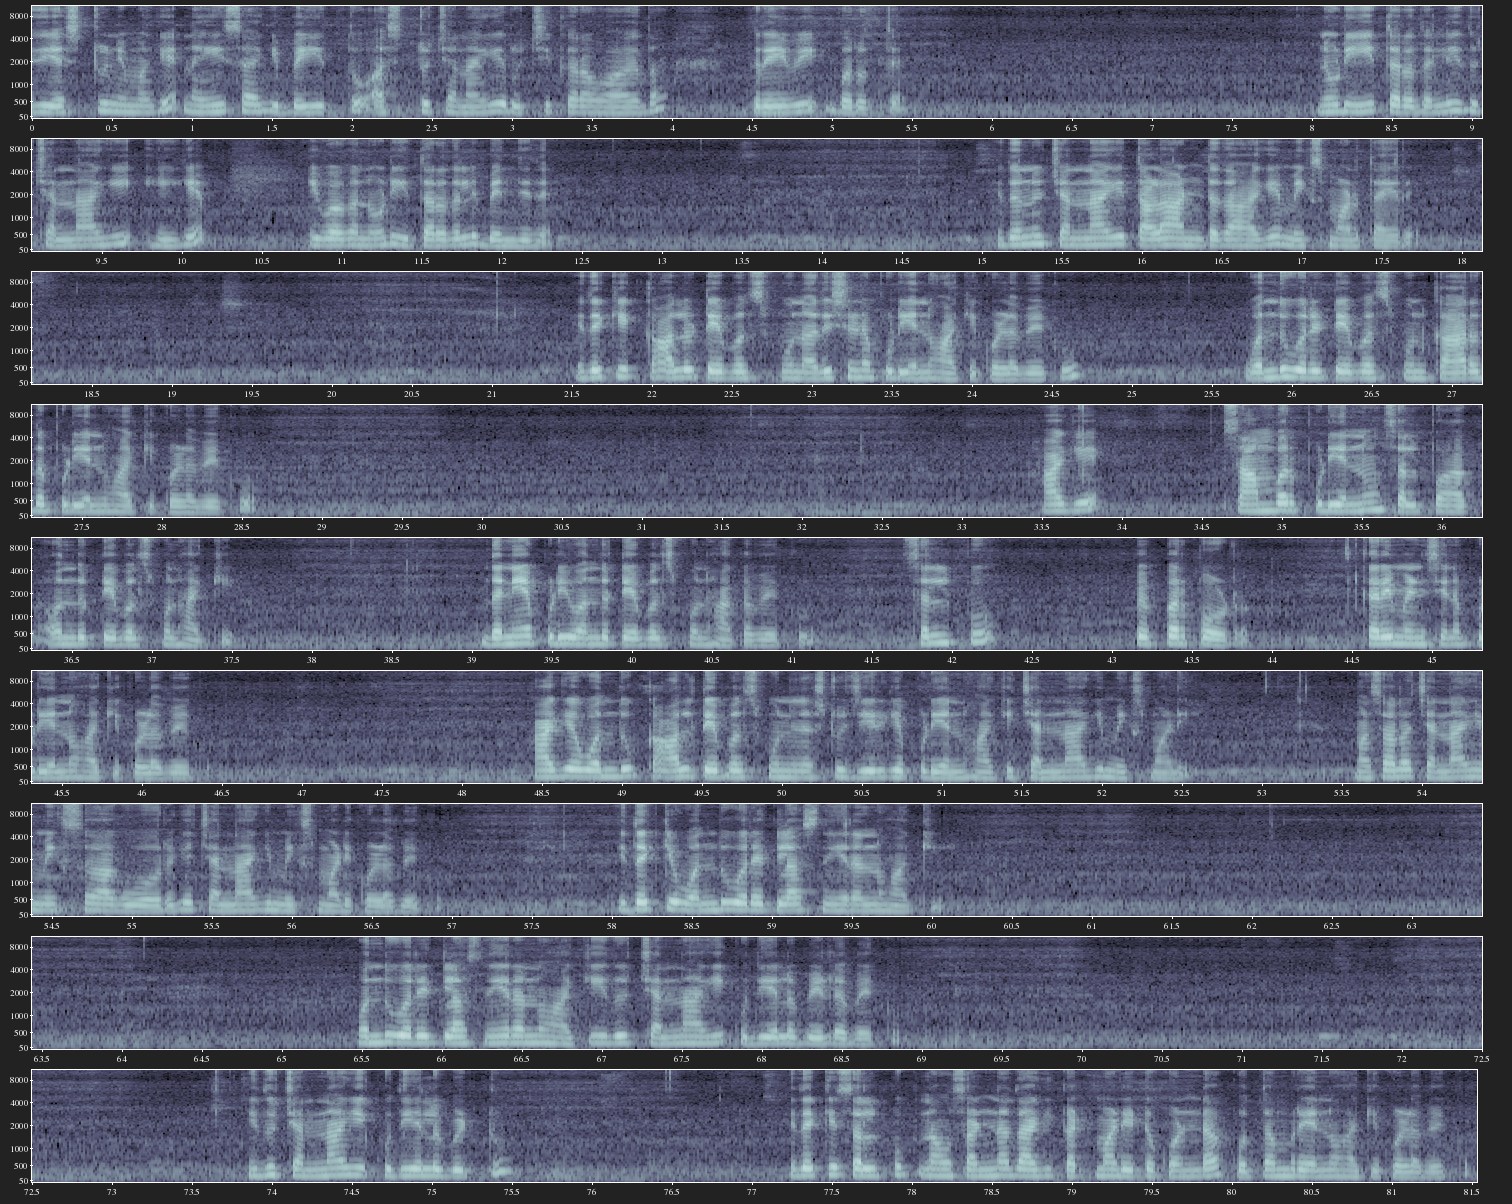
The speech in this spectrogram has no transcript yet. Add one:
ಇದು ಎಷ್ಟು ನಿಮಗೆ ನೈಸಾಗಿ ಬೇಯುತ್ತೋ ಅಷ್ಟು ಚೆನ್ನಾಗಿ ರುಚಿಕರವಾದ ಗ್ರೇವಿ ಬರುತ್ತೆ. ನೋಡಿ, ಈ ಥರದಲ್ಲಿ ಇದು ಚೆನ್ನಾಗಿ ಹೀಗೆ ಇವಾಗ ನೋಡಿ, ಈ ಥರದಲ್ಲಿ ಬೆಂದಿದೆ. ಇದನ್ನು ಚೆನ್ನಾಗಿ ತಳ ಅಂಟದ ಹಾಗೆ ಮಿಕ್ಸ್ ಮಾಡ್ತಾಯಿರಿ ಇದಕ್ಕೆ ಕಾಲು ಟೇಬಲ್ ಸ್ಪೂನ್ ಅರಿಶಿಣ ಪುಡಿಯನ್ನು ಹಾಕಿಕೊಳ್ಳಬೇಕು. ಒಂದೂವರೆ ಟೇಬಲ್ ಸ್ಪೂನ್ ಖಾರದ ಪುಡಿಯನ್ನು ಹಾಕಿಕೊಳ್ಳಬೇಕು. ಹಾಗೆ ಸಾಂಬಾರು ಪುಡಿಯನ್ನು ಸ್ವಲ್ಪ ಹಾಕಿ, ಒಂದು ಟೇಬಲ್ ಸ್ಪೂನ್ ಹಾಕಿ. ಧನಿಯಾ ಪುಡಿ ಒಂದು ಟೇಬಲ್ ಸ್ಪೂನ್ ಹಾಕಬೇಕು. ಸ್ವಲ್ಪ ಪೆಪ್ಪರ್ ಪೌಡ್ರ್, ಕರಿಮೆಣಸಿನ ಪುಡಿಯನ್ನು ಹಾಕಿಕೊಳ್ಳಬೇಕು. ಹಾಗೆ ಒಂದು ಕಾಲು ಟೇಬಲ್ ಸ್ಪೂನಿನಷ್ಟು ಜೀರಿಗೆ ಪುಡಿಯನ್ನು ಹಾಕಿ ಚೆನ್ನಾಗಿ ಮಿಕ್ಸ್ ಮಾಡಿ. ಮಸಾಲ ಚೆನ್ನಾಗಿ ಮಿಕ್ಸ್ ಆಗುವವರೆಗೆ ಚೆನ್ನಾಗಿ ಮಿಕ್ಸ್ ಮಾಡಿಕೊಳ್ಳಬೇಕು. ಇದಕ್ಕೆ ಒಂದೂವರೆ ಗ್ಲಾಸ್ ನೀರನ್ನು ಹಾಕಿ. ಒಂದೂವರೆ ಗ್ಲಾಸ್ ನೀರನ್ನು ಹಾಕಿ ಇದು ಚೆನ್ನಾಗಿ ಕುದಿಯಲು ಬೀಳಬೇಕು. ಇದು ಚೆನ್ನಾಗಿ ಕುದಿಯಲು ಬಿಟ್ಟು ಇದಕ್ಕೆ ಸ್ವಲ್ಪ ನಾವು ಸಣ್ಣದಾಗಿ ಕಟ್ ಮಾಡಿಟ್ಟುಕೊಂಡ ಕೊತ್ತಂಬರಿಯನ್ನು ಹಾಕಿಕೊಳ್ಳಬೇಕು.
